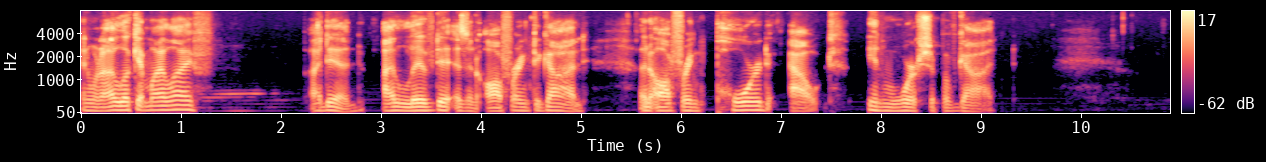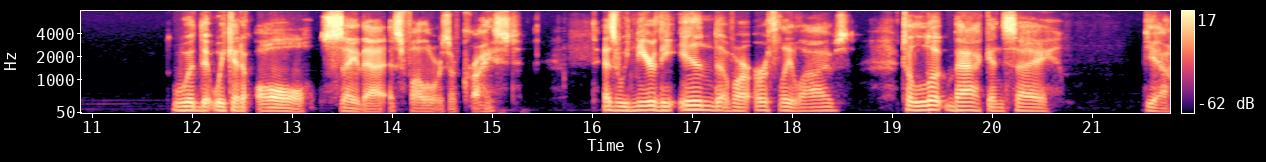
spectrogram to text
And when I look at my life, I did. I lived it as an offering to God, an offering poured out in worship of God. Would that we could all say that as followers of Christ. As we near the end of our earthly lives, to look back and say, yeah,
